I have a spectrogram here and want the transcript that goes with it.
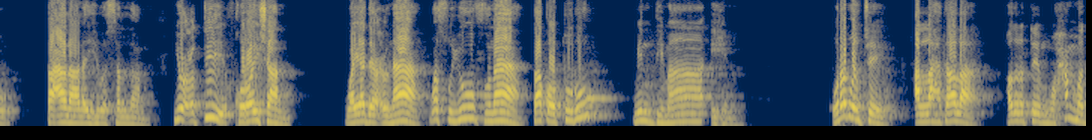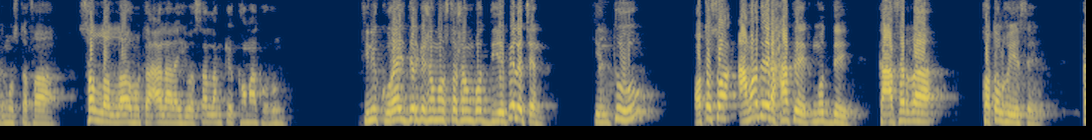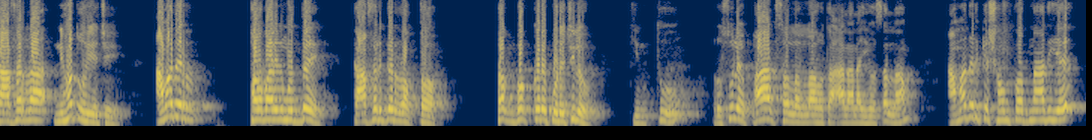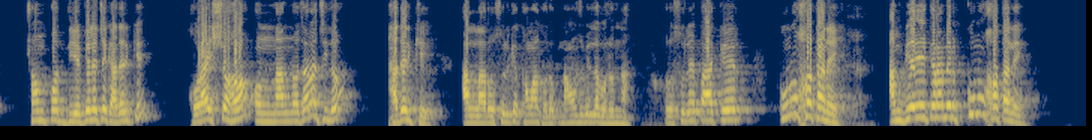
ওরা বলছে, আল্লাহ তাআলা হযরতে মুহাম্মদ মুস্তাফা সাল্লাল্লাহু তাআলা আলাইহি ওয়াসাল্লামকে ক্ষমা করুন। তিনি কুরাইশদেরকে সমস্ত সম্পদ দিয়ে ফেলেছেন, কিন্তু অথচ আমাদের হাতের মধ্যে কাফেররা কতল হয়েছে, কাফেররা নিহত হয়েছে। আমাদের তরবারির মধ্যে কাফেরদের রক্ত টকবক করে পড়েছিল, কিন্তু রসুলে পাক সাল্লাহ আলাইসাল্লাম আমাদেরকে সম্পদ না দিয়ে, সম্পদ দিয়ে ফেলেছে কাদেরকে? কোরাইশ সহ অন্যান্য যারা ছিল, তাদেরকে আল্লাহ রসুলকে ক্ষমা করুক। নাউজুবিল্লাহ বলুন না। রসুলে পাকের কোনো কথা নেই। আম্বিয়া কেরামের কোনো কথা নেই।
